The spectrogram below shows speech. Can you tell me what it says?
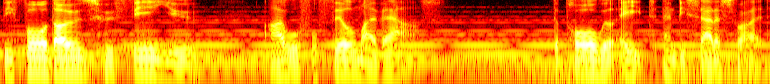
Before those who fear you, I will fulfill my vows. The poor will eat and be satisfied.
